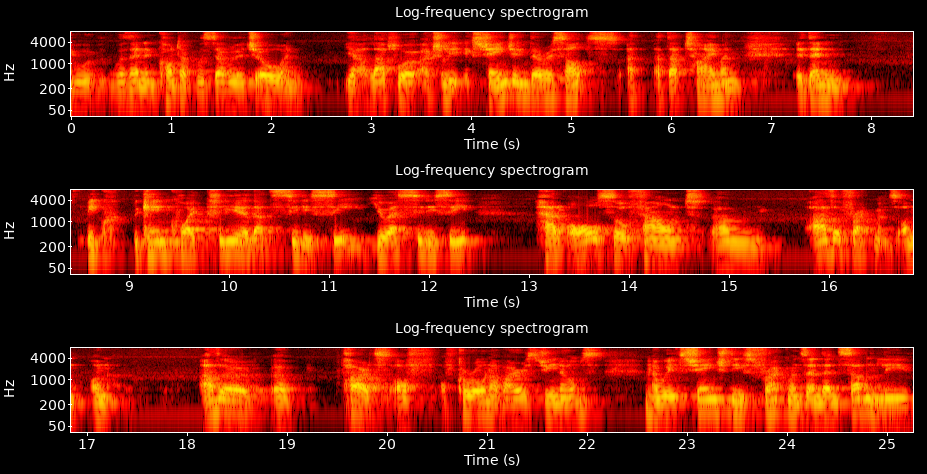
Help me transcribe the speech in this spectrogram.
We were, then in contact with WHO, and yeah, labs were actually exchanging their results at, at that time, and it then be, became quite clear that CDC, US CDC, had also found um, other fragments on, on other uh, parts of, of coronavirus genomes. And we exchanged these fragments, and then suddenly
